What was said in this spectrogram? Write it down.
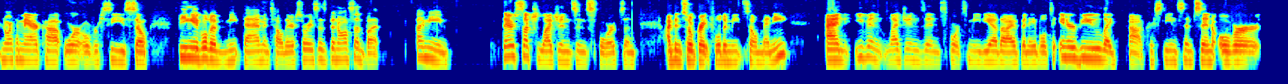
North America or overseas. So being able to meet them and tell their stories has been awesome, but I mean, they're such legends in sports and I've been so grateful to meet so many and even legends in sports media that I've been able to interview like uh, Christine Simpson over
